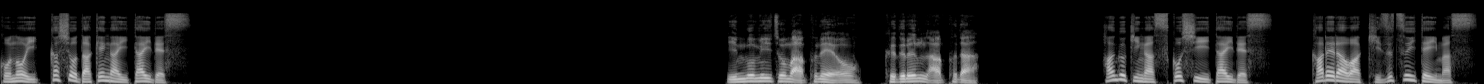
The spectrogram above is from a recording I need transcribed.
この一箇所だけが痛いです。잇몸이좀아프네요그들은아프다歯茎が少し痛いです。彼らは傷ついています。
